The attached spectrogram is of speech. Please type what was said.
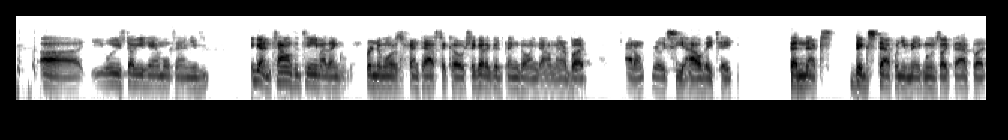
uh, you lose Dougie Hamilton. You've again talented team. I think Brind'Amour is a fantastic coach. They got a good thing going down there, but I don't really see how they take the next big step when you make moves like that. But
